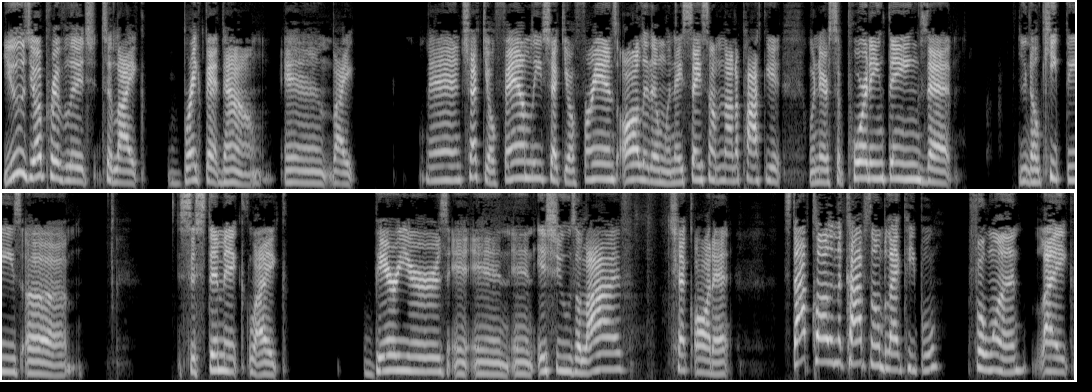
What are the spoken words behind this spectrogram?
Use your privilege to like break that down and like man check your family check your friends all of them when they say something out of pocket when they're supporting things that you know keep these uh systemic like barriers and, and and issues alive check all that stop calling the cops on black people for one like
